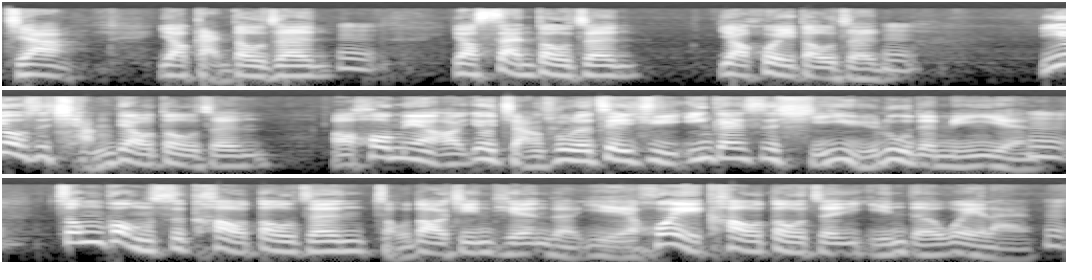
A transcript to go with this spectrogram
讲要敢斗争，嗯，要善斗争，要会斗争，嗯，又是强调斗争，哦，后面哈又讲出了这句应该是习语录的名言，嗯。中共是靠斗争走到今天的，也会靠斗争赢得未来。嗯，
